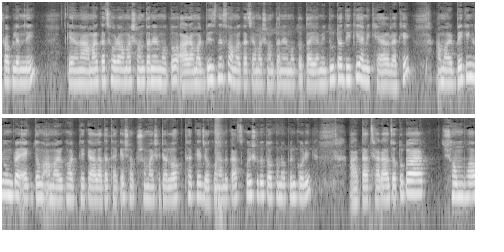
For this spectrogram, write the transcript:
প্রবলেম নেই। কেননা আমার কাছে ওরা আমার সন্তানের মতো আর আমার বিজনেসও আমার কাছে আমার সন্তানের মতো। তাই আমি দুটো দিকই আমি খেয়াল রাখি। আমার বেকিং রুমটা একদম আমার ঘর থেকে আলাদা থাকে সব সময় সেটা লক থাকে। যখন আমি কাজ করি শুধু তখন ওপেন করি। আর তাছাড়া যতটা সম্ভব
